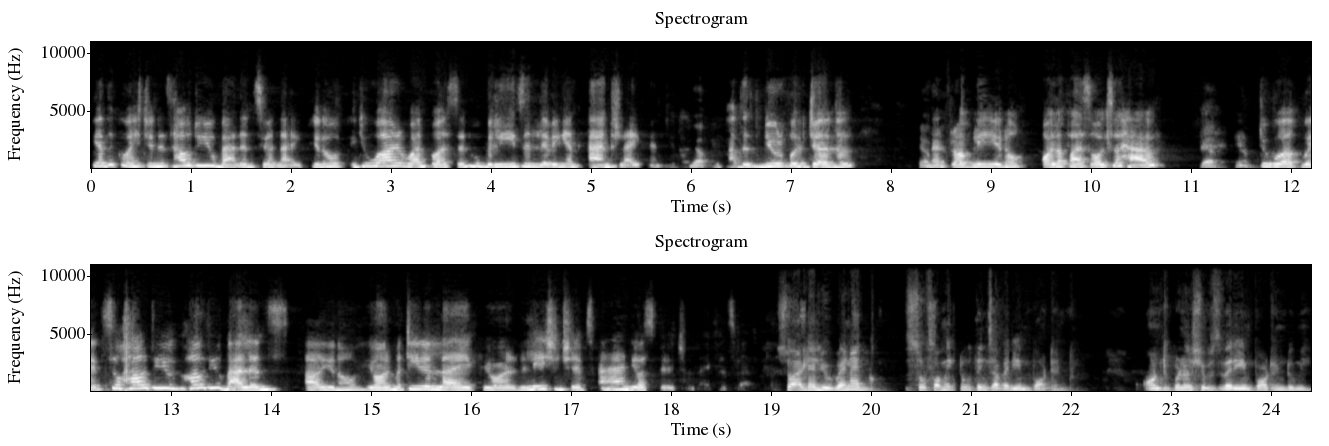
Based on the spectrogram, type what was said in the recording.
The other question is, how do you balance your life? You know, you are one person who believes in living an ant life, and yeah. you have this beautiful journal yep. that probably you know all of us also have yeah, yeah. to work with so how do you how do you balance uh, you know your material life your relationships and your spiritual life as well so i'll tell you when i so for me two things are very important entrepreneurship is very important to me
